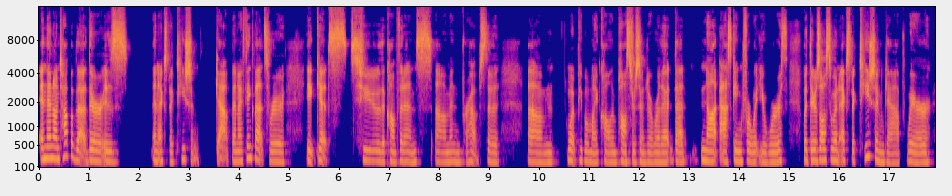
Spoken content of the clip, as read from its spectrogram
And then on top of that, there is an expectation gap. And I think that's where it gets to the confidence um, and perhaps the um, what people might call imposter syndrome or that that not asking for what you're worth but there's also an expectation gap where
